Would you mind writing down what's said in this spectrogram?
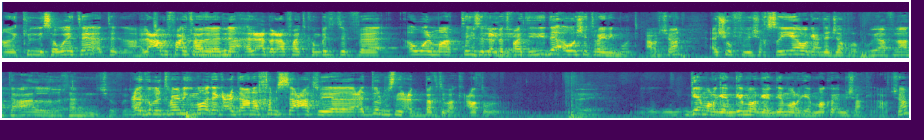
أنا كل اللي سويته ألعاب ال fight أنا لأن العب ألعاب fight competitive فاول ما تنزل لعبة. fight جديدة أول شيء training mode عرفت شلون؟ أشوف لي شخصية وأقعد أجرب ويا فلان تعال خلينا نشوف عقب ال training mode أقعد أنا خمس ساعات ويا عدول بس نلعب back to back على طول إيه. جيمر جيم جيمر جيم جيمر جيم ماكو أي مشاكل عرفت شلون؟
